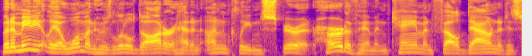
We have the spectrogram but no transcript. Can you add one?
But immediately a woman whose little daughter had an unclean spirit heard of him and came and fell down at his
